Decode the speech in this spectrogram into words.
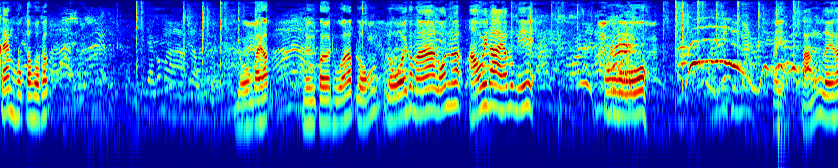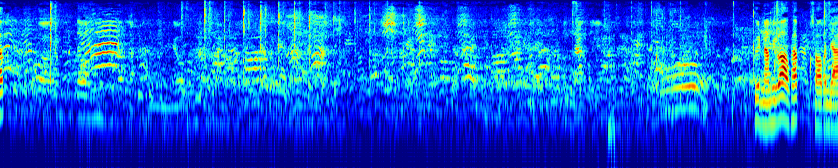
แต้ม6ต่อ6ครับ โยงไปครับ หนึ่งเปิดหัวครับหลงโหลยเข้ามาล้นครับเอาไม่ได้ครับลูกนี้ โอ้โหไปฝังเลยครับขึ้นนำอีกรอบครับ ชอปัญญา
